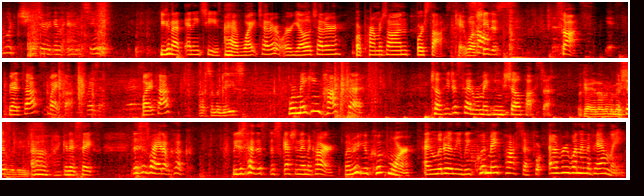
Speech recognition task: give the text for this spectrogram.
What cheese are we gonna add to it? You can add any cheese. I have white cheddar or yellow cheddar or parmesan or sauce. Okay, well she just sauce. Yes. Red sauce, white sauce. White sauce. White sauce? Have some of these? We're making pasta. Chelsea just said we're making shell pasta. Okay, and I'm gonna make It's just, some of these. oh my goodness sakes. This is why I don't cook. We just had this discussion in the car. Why don't you cook more? And literally we could make pasta for everyone in the family.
